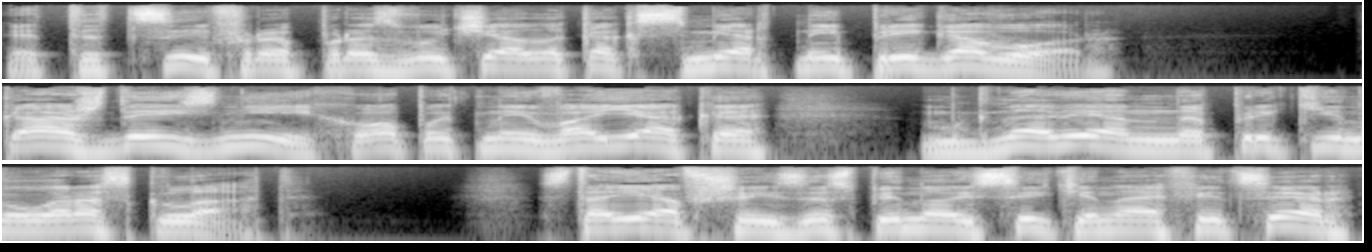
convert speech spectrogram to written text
Эта цифра прозвучала как смертный приговор. Каждый из них, опытный вояка, мгновенно прикинул расклад. Стоявший за спиной Сытина офицер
